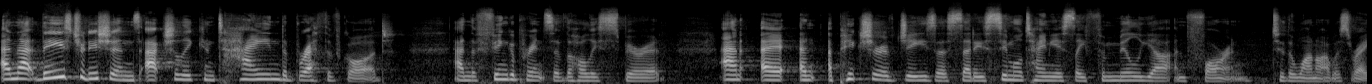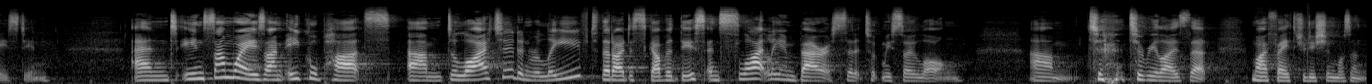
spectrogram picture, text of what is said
And that these traditions actually contain the breath of God and the fingerprints of the Holy Spirit and a, an, a picture of Jesus that is simultaneously familiar and foreign to the one I was raised in. And in some ways, I'm equal parts um, delighted and relieved that I discovered this, and slightly embarrassed that it took me so long um, to, to realize that my faith tradition wasn't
